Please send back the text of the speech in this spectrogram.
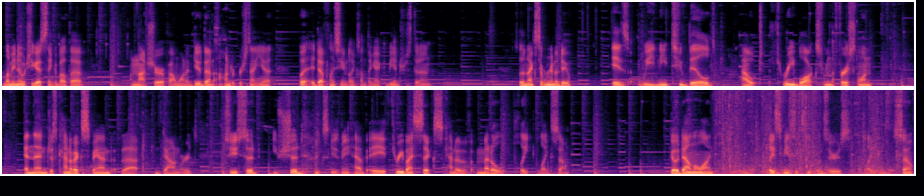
let me know what you guys think about that. I'm not sure if I want to do that 100% yet, but it definitely seems like something I could be interested in. So the next thing we're going to do is we need to build out three blocks from the first one and then just kind of expand that downwards. So you should, you should, excuse me, have a 3 by 6 kind of metal plate like so. Go down the line, place music sequencers like so.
